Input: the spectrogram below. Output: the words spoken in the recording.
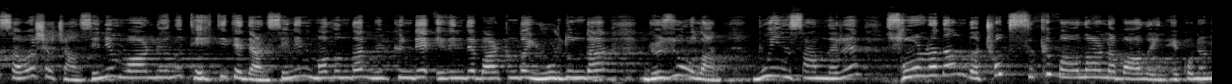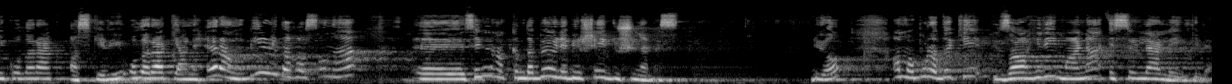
savaş açan, senin varlığını tehdit eden, senin malında, mülkünde, evinde, barkında, yurdunda gözü olan bu insanları sonradan da çok sıkı bağlarla bağlayın. Ekonomik olarak, askeri olarak yani her an bir daha sana e, senin hakkında böyle bir şey düşünemesin diyor. Ama buradaki zahiri mana esirlerle ilgili.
